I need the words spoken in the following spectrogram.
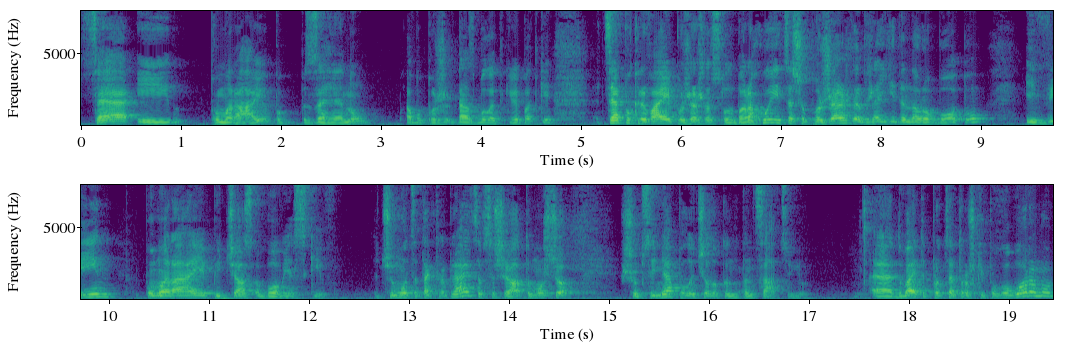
це і помираю, загину, або пож... нас були такі випадки. Це покриває пожежна служба. Рахується, що пожежний вже їде на роботу і він помирає під час обов'язків. Чому це так трапляється в США? Тому що щоб сім'я отримала компенсацію. Е, давайте про це трошки поговоримо.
